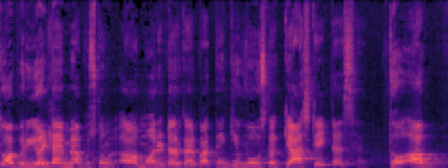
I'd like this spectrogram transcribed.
तो आप रियल टाइम में आप उसको मॉनिटर कर पाते हैं कि वो उसका क्या स्टेटस है। तो अब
